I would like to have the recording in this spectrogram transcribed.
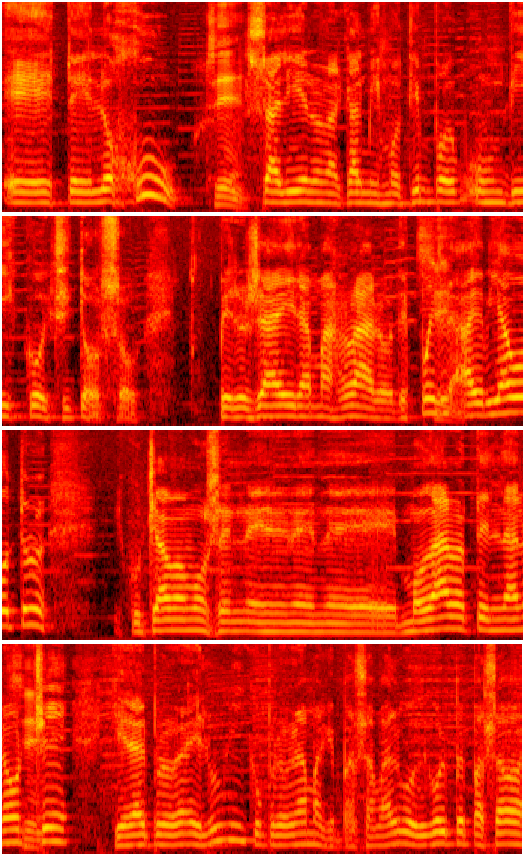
Este, los Who Sí. salieron acá al mismo tiempo un disco exitoso, pero ya era más raro. Después Sí. había otro, escuchábamos en, en- en, eh, Modarte en la noche, que era el, el único programa que pasaba algo, de golpe pasaba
